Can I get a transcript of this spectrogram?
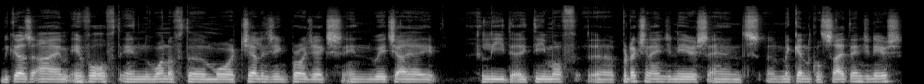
because I'm involved in one of the more challenging projects in which I lead a team of uh, production engineers and uh, mechanical site engineers.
